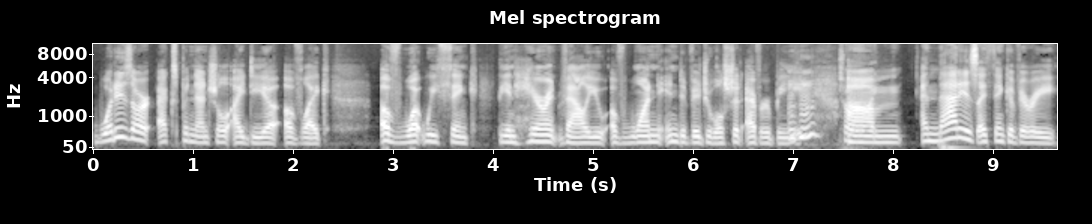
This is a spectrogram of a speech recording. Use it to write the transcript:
What is our exponential idea of like? Of what we think the inherent value of one individual should ever be, Mm-hmm. Totally. um, and that is, I think, a very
